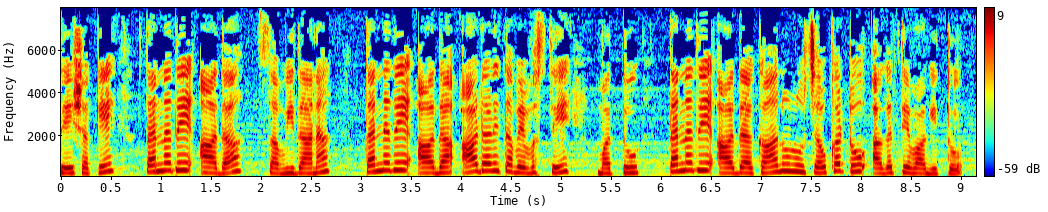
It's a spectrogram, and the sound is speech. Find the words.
ದೇಶಕ್ಕೆ ತನ್ನದೇ ಆದ ಸಂವಿಧಾನ, ತನ್ನದೇ ಆದ ಆಡಳಿತ ವ್ಯವಸ್ಥೆ ಮತ್ತು ತನ್ನದೇ ಆದ ಕಾನೂನು ಚೌಕಟ್ಟು ಅಗತ್ಯವಾಗಿತ್ತು.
